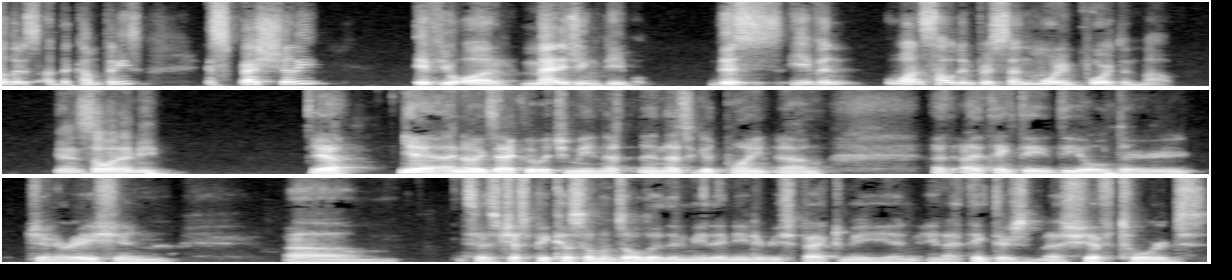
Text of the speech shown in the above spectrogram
others at the companies especially if you are managing people. This even 1000% more important now. Yeah and so what i mean? Yeah. Yeah i know exactly what you mean. That, and that's a good point. Um, I, I think the the older generation um, it says just because someone's older than me, they need to respect me, and and I think there's a shift towards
